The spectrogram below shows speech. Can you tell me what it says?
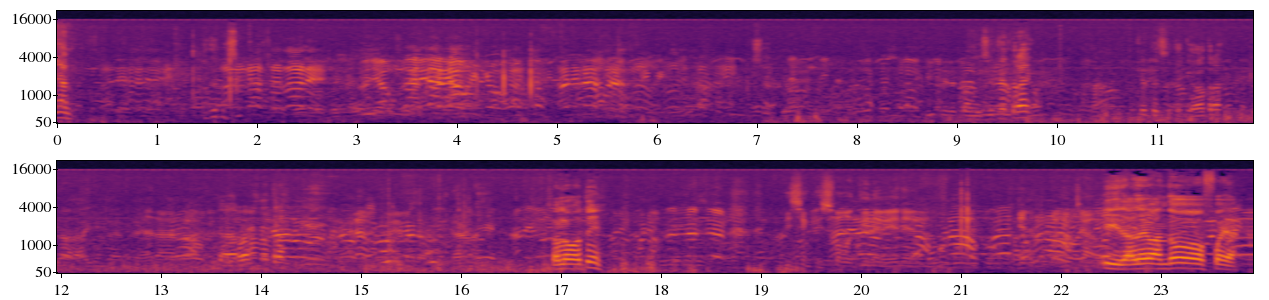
Vean. Cuando hiciste el try, ¿qué te, se te quedó atrás? Te agarraron atrás. Solo botín. Dicen que esos botines vienen, vienen hinchados. Y dale bando fuera.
